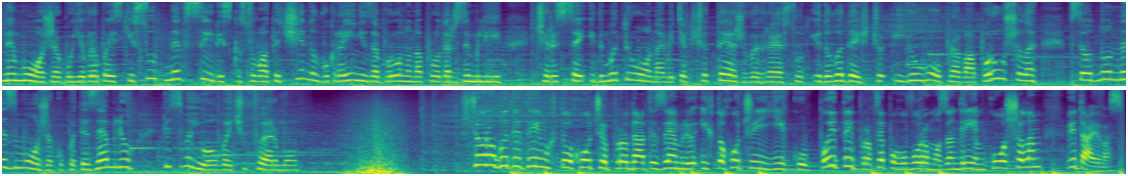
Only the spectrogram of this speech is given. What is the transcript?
не може, бо європейський суд не в силі скасувати чинну в Україні заборону на продаж землі. Через це і Дмитро, навіть якщо теж виграє суд і доведе, що і його права порушили, все одно не зможе купити землю під свою овечу ферму. Що робити тим, хто хоче продати землю і хто хоче її купити? Про це поговоримо з Андрієм Кошелем. Вітаю вас.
